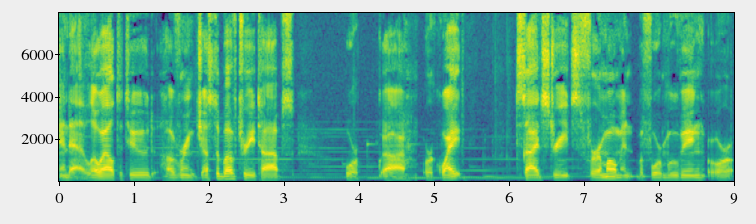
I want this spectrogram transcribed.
and at low altitude, hovering just above treetops or, uh, or quiet side streets for a moment before moving or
